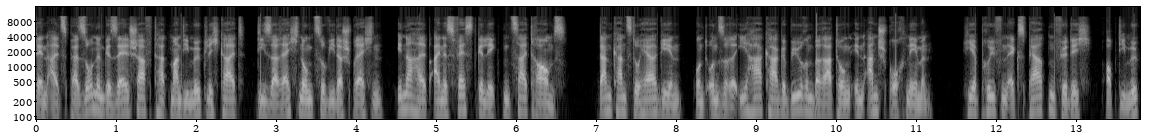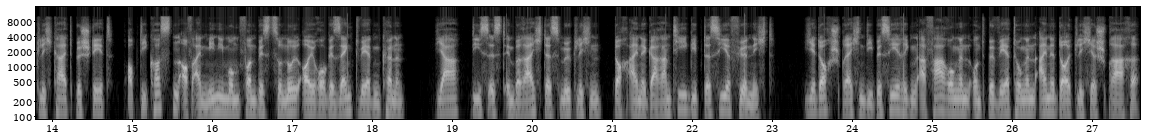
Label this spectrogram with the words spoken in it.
Denn als Personengesellschaft hat man die Möglichkeit, dieser Rechnung zu widersprechen, innerhalb eines festgelegten Zeitraums. Dann kannst du hergehen und unsere IHK-Gebührenberatung in Anspruch nehmen. Hier prüfen Experten für dich, ob die Möglichkeit besteht, ob die Kosten auf ein Minimum von bis zu 0 Euro gesenkt werden können. Ja, dies ist im Bereich des Möglichen, doch eine Garantie gibt es hierfür nicht. Jedoch sprechen die bisherigen Erfahrungen und Bewertungen eine deutliche Sprache.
